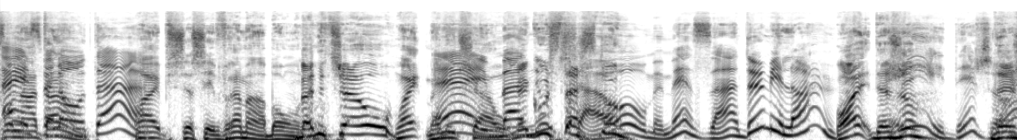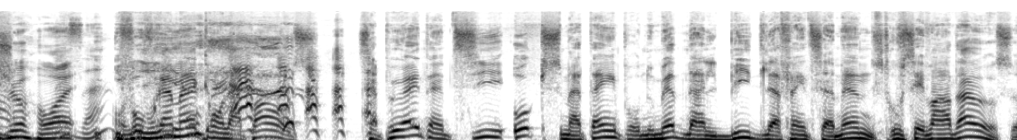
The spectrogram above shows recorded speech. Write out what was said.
faut Hey, ça fait longtemps. Ouais, puis ça, c'est vraiment bon. là. Manu Chao. Ouais, Manu Hey, Chao. Manu Chao, mais mais, hein, 2001. Ouais, déjà. Hey, déjà. Déjà, ouais. Il faut vraiment qu'on la passe. Ça peut être un petit hook ce matin pour nous mettre dans le beat de la fin de semaine. Je trouve que c'est vendeur, ça.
